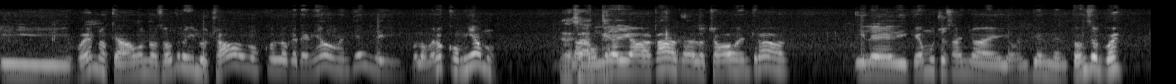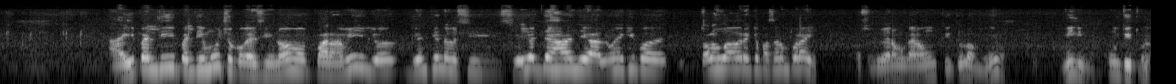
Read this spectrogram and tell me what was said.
y bueno, nos quedábamos nosotros y luchábamos con lo que teníamos, ¿me entiendes? Y por lo menos comíamos. La comida llegaba a casa, los chavos entraban y le dediqué muchos años a ellos, ¿me entiendes? Entonces, pues, ahí perdí, perdí mucho, porque si no, para mí, yo, yo entiendo que si, si ellos dejaban llegar un equipo de todos los jugadores que pasaron por ahí, nosotros hubiéramos ganado un título mínimo, mínimo, un título.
